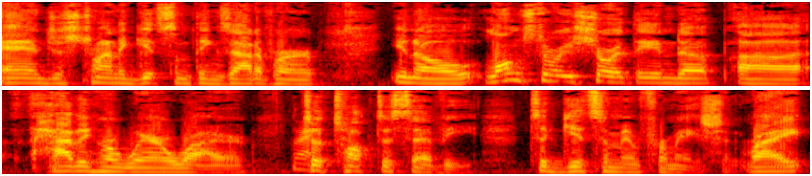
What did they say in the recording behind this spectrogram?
and just trying to get some things out of her. You know, long story short, they end up uh, having her wear a wire to talk to Sevvy to get some information, right?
